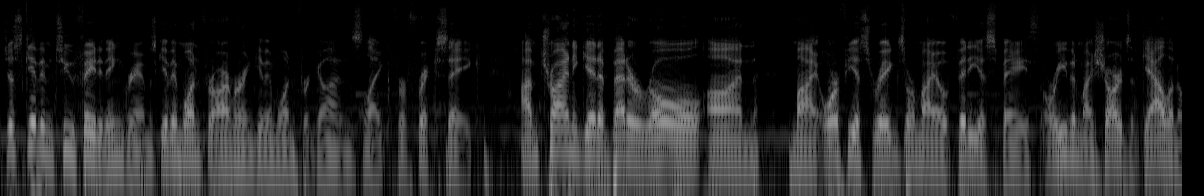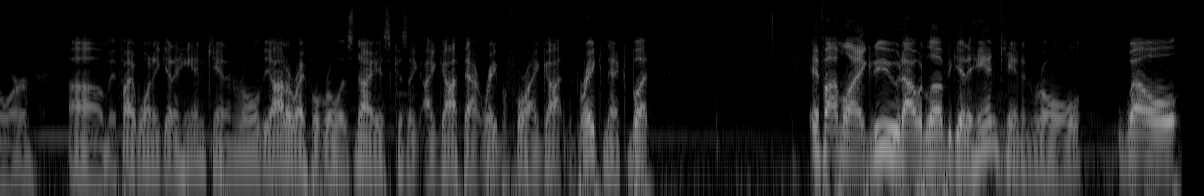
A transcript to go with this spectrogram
Just give him two Fated Engrams. Give him one for armor and give him one for guns. Like, for frick's sake. I'm trying to get a better roll on my Orpheus Rigs or my Ophidian Aspect or even my Shards of Galanor um, if I want to get a hand cannon roll. The auto rifle roll is nice because I, I got that right before I got the breakneck. But if I'm like, dude, I would love to get a hand cannon roll, well,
